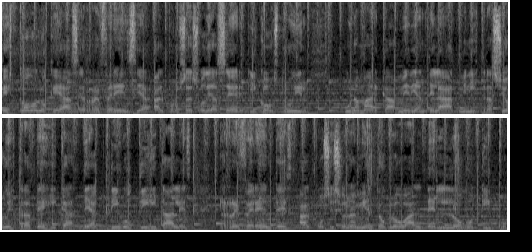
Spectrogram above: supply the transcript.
es todo lo que hace referencia al proceso de hacer y construir una marca mediante la administración estratégica de activos digitales referentes al posicionamiento global del logotipo.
